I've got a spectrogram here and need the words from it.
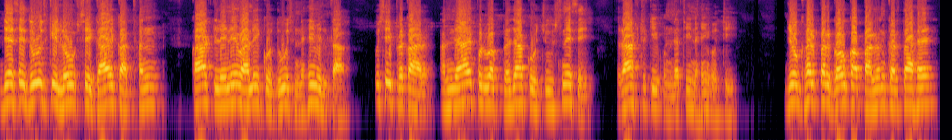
जैसे दूध के लोभ से गाय का थन काट लेने वाले को दूध नहीं मिलता। उसी प्रकार अन्यायपूर्वक प्रजा को चूसने से राष्ट्र की उन्नति नहीं होती। जो घर पर गौ का पालन करता है,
